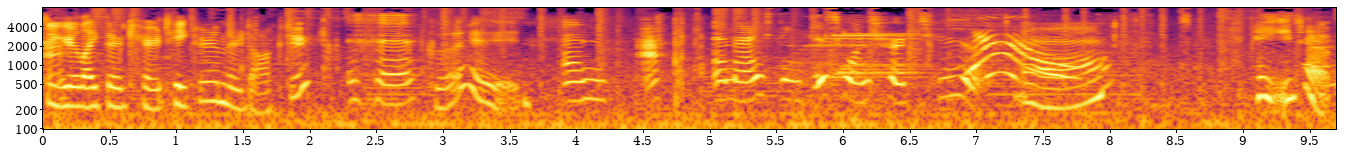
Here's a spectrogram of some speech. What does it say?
So I- you're like their caretaker and their doctor? uh-huh. Good. and I, and I think this one's hurt too. Aw. Hey, Egypt.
